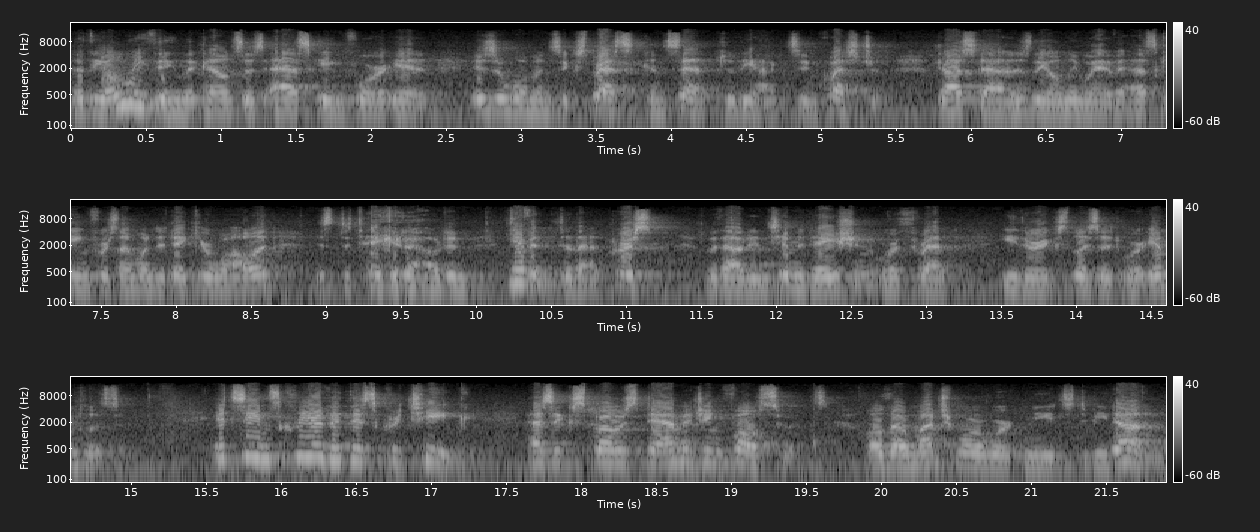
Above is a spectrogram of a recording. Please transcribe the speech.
that the only thing that counts as asking for it is a woman's expressed consent to the acts in question, just as the only way of asking for someone to take your wallet is to take it out and give it to that person without intimidation or threat, either explicit or implicit. It seems clear that this critique has exposed damaging falsehoods, although much more work needs to be done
